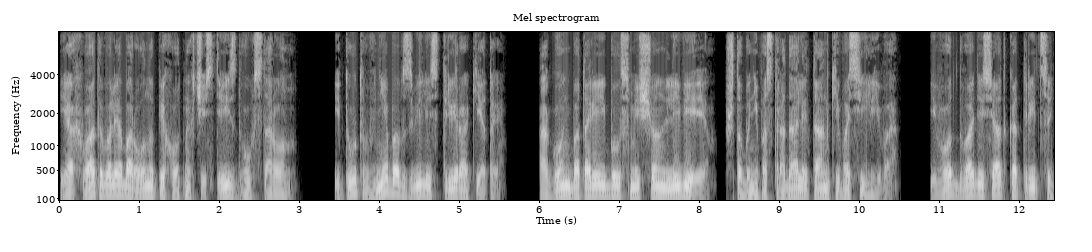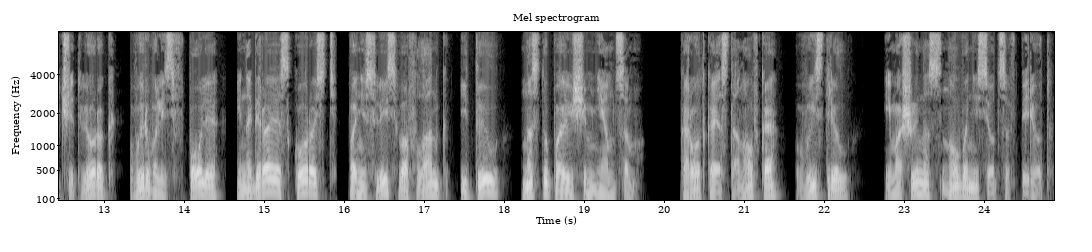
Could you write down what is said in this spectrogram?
и охватывали оборону пехотных частей с двух сторон. И тут в небо взвились три ракеты. Огонь батарей был смещен левее, чтобы не пострадали танки Васильева. И вот два десятка тридцать четверок вырвались в поле и, набирая скорость, понеслись во фланг и тыл наступающим немцам. Короткая остановка, выстрел, и машина снова несется вперед.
